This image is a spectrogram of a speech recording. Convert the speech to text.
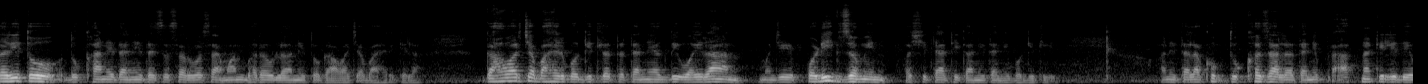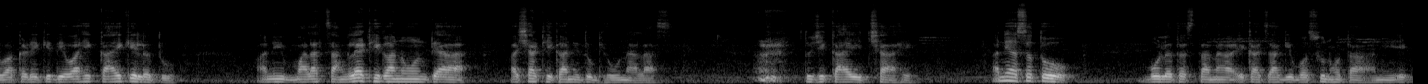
तरी तो दुःखाने त्याने त्याचं सर्व सामान भरवलं आणि तो गावाच्या बाहेर गेला. गावाच्या बाहेर बघितलं तर त्याने अगदी वैरान म्हणजे पडीक जमीन अशी त्या ठिकाणी त्यांनी बघितली. आणि त्याला खूप दुःख झालं. त्याने प्रार्थना केली देवाकडे की देवा हे काय केलं तू? आणि मला चांगल्या ठिकाणाहून त्या अशा ठिकाणी तू घेऊन आलास. तुझी काय इच्छा आहे? आणि असं तो बोलत असताना एका जागी बसून होता आणि एक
